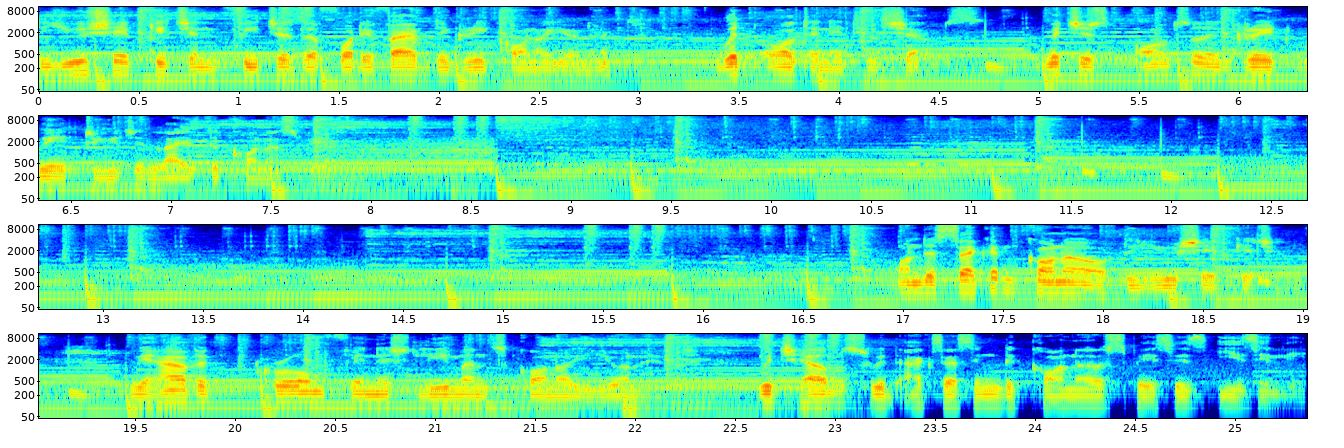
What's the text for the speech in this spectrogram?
The U-shaped kitchen features a 45 degree corner unit with alternating shelves, which is also a great way to utilize the corner space. On the second corner of the U-shaped kitchen, we have a chrome finished LeMans corner unit which helps with accessing the corner spaces easily.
